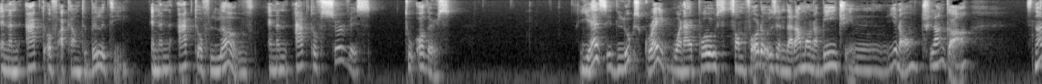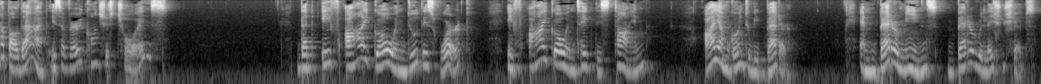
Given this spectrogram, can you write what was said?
and an act of accountability and an act of love and an act of service to others. Yes, it looks great when I post some photos and that I'm on a beach in, you know, Sri Lanka. It's not about that. It's a very conscious choice that if I go and do this work, if I go and take this time, I am going to be better. And better means better relationships,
